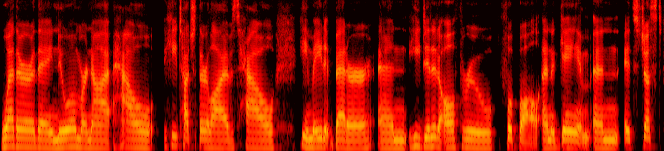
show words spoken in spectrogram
whether they knew him or not how he touched their lives how he made it better and he did it all through football and a game and it's just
